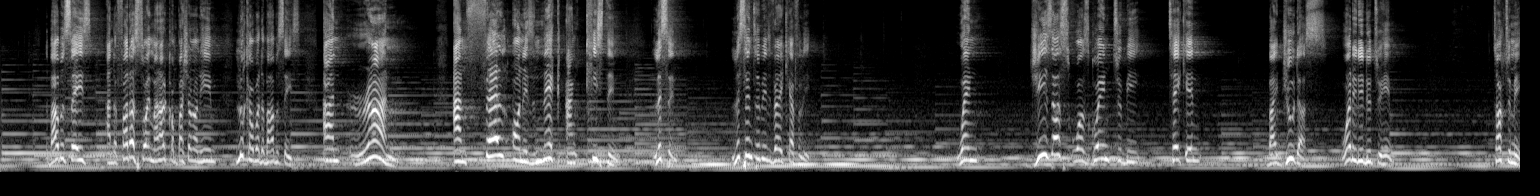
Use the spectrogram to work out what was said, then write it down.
The Bible says, and the father saw him and had compassion on him. Look at what the Bible says. And ran and fell on his neck and kissed him. Listen, listen to me very carefully. When Jesus was going to be taken by Judas, what did he do to him? Talk to me.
